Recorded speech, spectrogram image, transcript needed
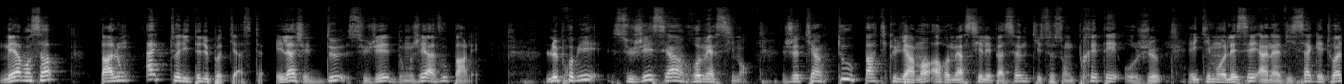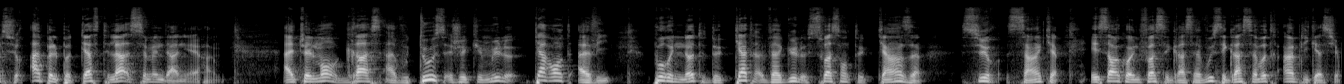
Mais avant ça, parlons actualité du podcast, et là j'ai deux sujets dont j'ai à vous parler. Le premier sujet, c'est un remerciement. Je tiens tout particulièrement à remercier les personnes qui se sont prêtées au jeu et qui m'ont laissé un avis 5 étoiles sur Apple Podcast la semaine dernière. Actuellement, grâce à vous tous, je cumule 40 avis pour une note de 4,75 sur 5. Et ça, encore une fois, c'est grâce à vous, c'est grâce à votre implication.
